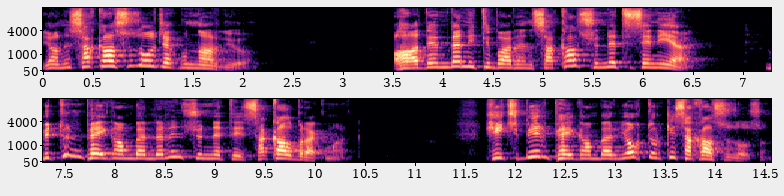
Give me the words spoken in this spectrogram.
Yani sakalsız olacak bunlar diyor. Adem'den itibaren sakal sünneti seniye. Bütün peygamberlerin sünneti sakal bırakmak. Hiçbir peygamber yoktur ki sakalsız olsun.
